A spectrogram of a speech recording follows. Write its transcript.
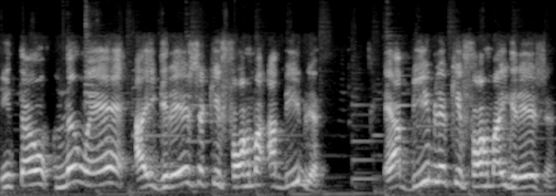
então não é a igreja que forma a Bíblia, é a Bíblia que forma a igreja.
